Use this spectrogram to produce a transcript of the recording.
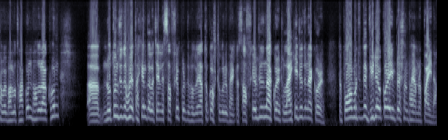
সবাই ভালো থাকুন, ভালো রাখুন। নতুন যদি হয়ে থাকেন তাহলে চ্যানেল সাবস্ক্রাইব করতে পারবেন এত কষ্ট করি ভাই একটা সাবস্ক্রাইব যদি না করেন, একটু লাইকই যদি না করেন, তো পরবর্তীতে ভিডিও করে ইমপ্রেশন ভাই আমরা পাই না।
